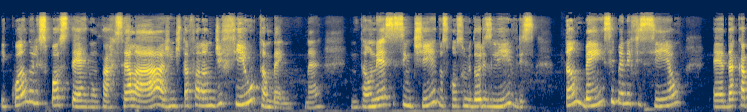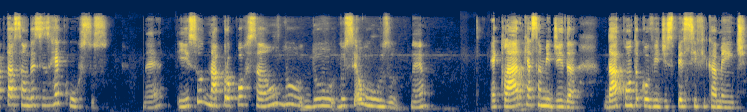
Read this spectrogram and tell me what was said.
E quando eles postergam parcela A, a gente está falando de fio também, né? Então, nesse sentido, os consumidores livres também se beneficiam é, da captação desses recursos, né? Isso na proporção do, do, do seu uso, né? É claro que essa medida da conta Covid especificamente,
